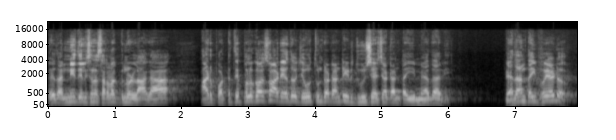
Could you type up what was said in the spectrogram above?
ఏదో అన్నీ తెలిసిన సర్వజ్ఞుల్లాగా. ఆడు పొట్ట తిప్పల కోసం ఆడు ఏదో చెబుతుంటాడంట ఇటు చూసేసాడంట ఈ మేధావి. వేదాంత అయిపోయాడు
